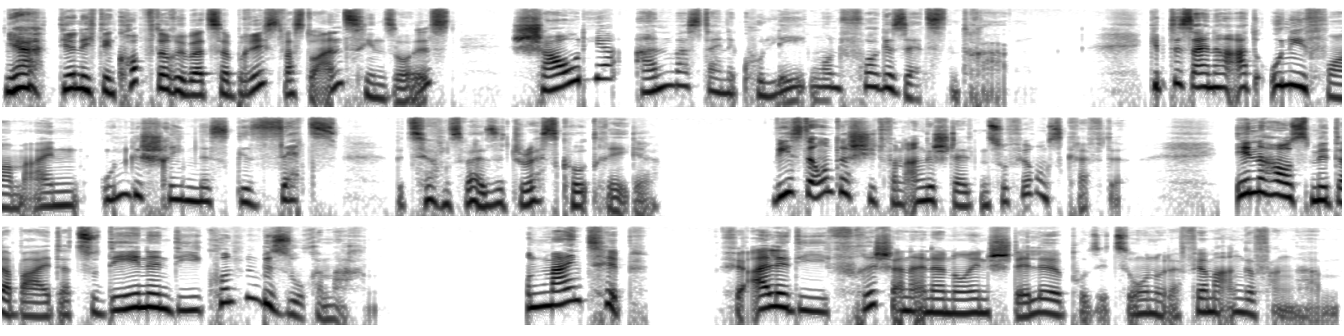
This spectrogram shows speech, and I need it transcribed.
ja, dir nicht den Kopf darüber zerbrichst, was du anziehen sollst, schau dir an, was deine Kollegen und Vorgesetzten tragen. Gibt es eine Art Uniform, ein ungeschriebenes Gesetz bzw. Dresscode-Regel? Wie ist der Unterschied von Angestellten zu Führungskräfte? Inhouse-Mitarbeiter zu denen, die Kundenbesuche machen? Und mein Tipp, für alle, die frisch an einer neuen Stelle, Position oder Firma angefangen haben.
